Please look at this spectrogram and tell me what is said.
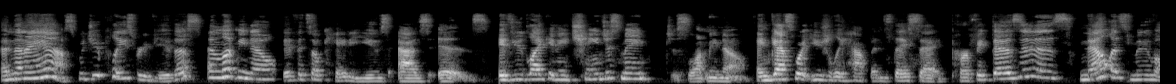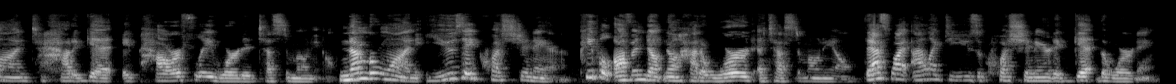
And then I ask, would you please review this and let me know if it's okay to use as is. If you'd like any changes made, just let me know. And guess what usually happens? They say, perfect as is. Now let's move on to how to get a powerfully worded testimonial. Number one, use a questionnaire. People often don't know how to word a testimonial. That's why I like to use a questionnaire to get the wording.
